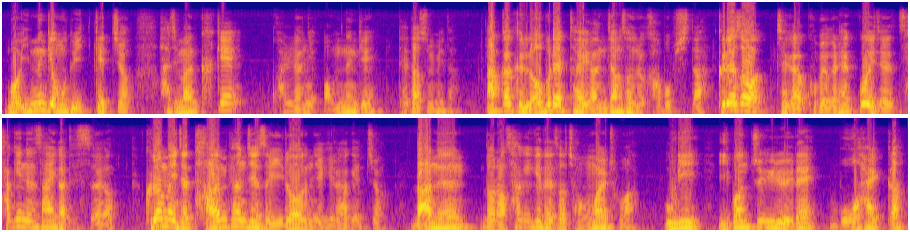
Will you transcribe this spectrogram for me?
뭐 있는 경우도 있겠죠. 하지만 크게 관련이 없는 게 대다수입니다. 아까 그 러브레터의 연장선으로 가봅시다. 그래서 제가 고백을 했고 이제 사귀는 사이가 됐어요. 그러면 이제 다음 편지에서 이런 얘기를 하겠죠. 나는 너랑 사귀게 돼서 정말 좋아. 우리 이번 주 일요일에 뭐 할까?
